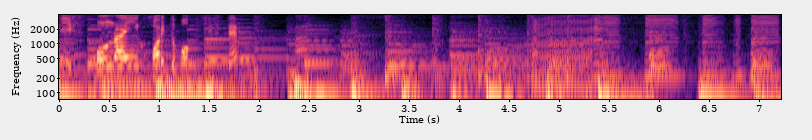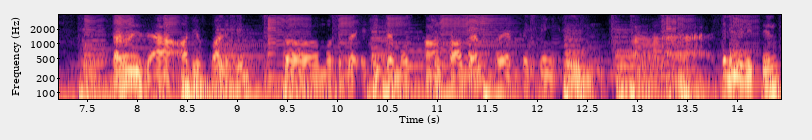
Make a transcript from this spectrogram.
this online whiteboard system. Uh, Third one is uh, audio quality. So most of the it is the most common problem we are facing in uh, telemedicine.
